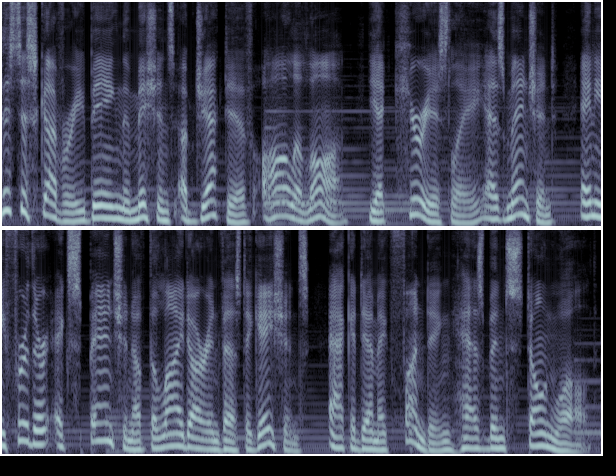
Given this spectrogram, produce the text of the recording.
This discovery being the mission's objective all along, yet curiously, as mentioned, any further expansion of the LiDAR investigations, academic funding has been stonewalled.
